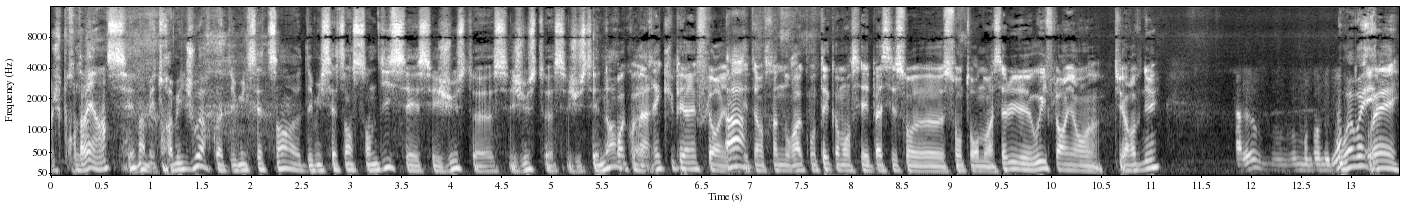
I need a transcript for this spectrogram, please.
je prendrais. Hein. c'est- non mais 3000 joueurs quoi. 2700, euh, 2770, c'est c'est juste, euh, c'est juste, c'est juste Je énorme. crois qu'on a récupéré Florian, Ah. qui était en train de nous raconter comment s'est passé son, son tournoi. Salut, oui Florian, tu es revenu? Allô, vous, vous m'entendez bien Ouais, ouais. Ouais,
